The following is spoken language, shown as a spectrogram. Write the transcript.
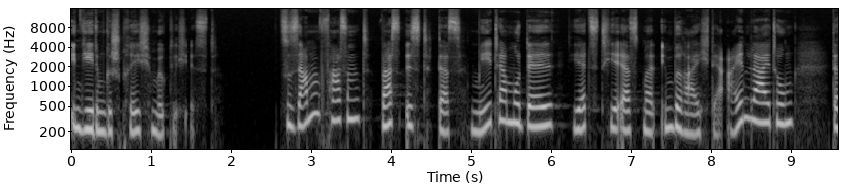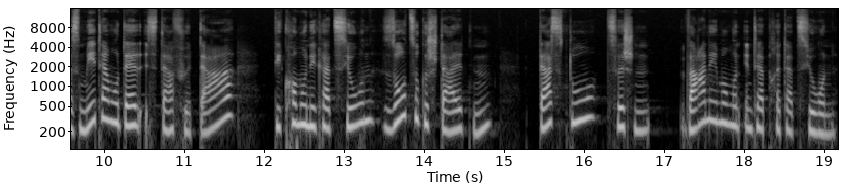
in jedem Gespräch möglich ist. Zusammenfassend, was ist das Metamodell jetzt hier erstmal im Bereich der Einleitung? Das Metamodell ist dafür da, die Kommunikation so zu gestalten, dass du zwischen Wahrnehmung und Interpretation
